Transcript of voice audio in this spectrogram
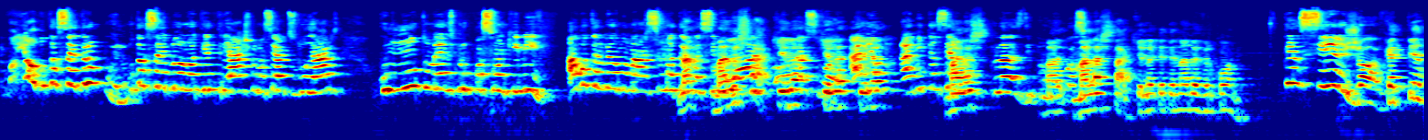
eu vou estar sair tranquilo, vou estar sair boa noite entre aspas, em certos lugares, com muito menos Ah, vou ter ver no máximo até para cima mas lá está, aquela- aquela- a aquela- a sempre lá- uns plus de preocupação. mas lá está, aquilo que tem nada a ver com homem. Tem sim, jovem. Que tem,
